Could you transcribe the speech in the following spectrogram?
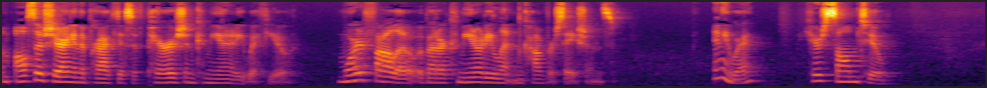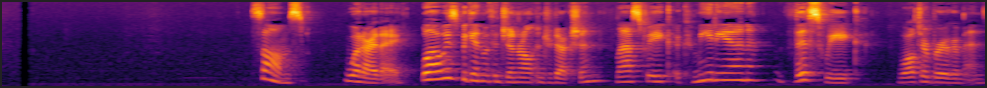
I'm also sharing in the practice of parish and community with you. More to follow about our community Lenten conversations. Anyway, here's Psalm 2. Psalms. What are they? We'll always begin with a general introduction. Last week, a comedian. This week, Walter Brueggemann,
